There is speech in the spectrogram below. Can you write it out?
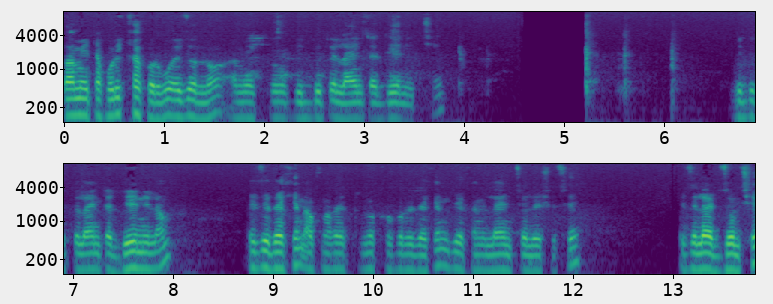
তো আমি এটা পরীক্ষা করব, এই জন্য আমি একটু বিদ্যুতের লাইনটা দিয়ে নিচ্ছি। বিদ্যুতের লাইনটা দিয়ে নিলাম। এই যে দেখেন, আপনারা একটু লক্ষ্য করে দেখেন যে এখানে লাইন চলে এসেছে। এই যে লাইট জ্বলছে।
